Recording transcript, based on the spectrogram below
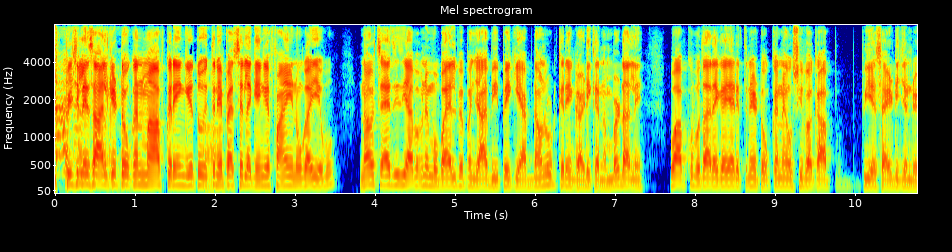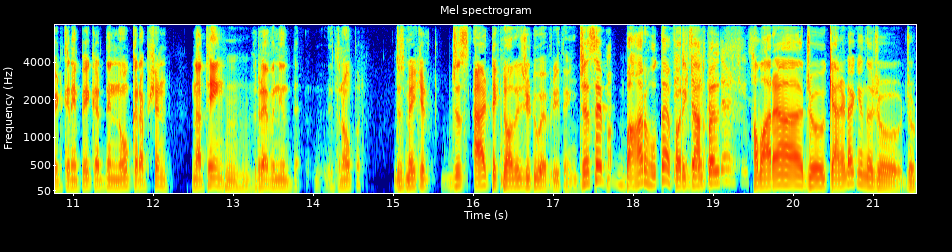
पिछले साल के टोकन माफ़ करेंगे तो इतने हाँ। पैसे लगेंगे फ़ाइन होगा ये वो ना इट्स एज इजी आप अपने मोबाइल पे पंजाब ई पे की ऐप डाउनलोड करें गाड़ी का नंबर डालें वो आपको बता देगा यार इतने टोकन है उसी वक्त आप पी जनरेट करें पे कर दें नो करप्शन नथिंग। रेवेन्यू इतना ऊपर just make it just add technology to everything जैसे बाहर होता है फॉर हैं चीज़। हमारा जो कैनेडा के अंदर जो जो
